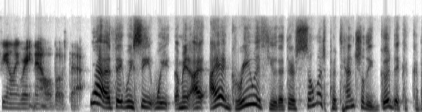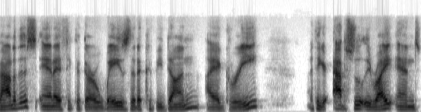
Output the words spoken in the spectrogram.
feeling right now about that. Yeah, I think we see we I mean I, I agree with you that there's so much potentially good that could come out of this. And I think that there are ways that it could be done. I agree. I think you're absolutely right. And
